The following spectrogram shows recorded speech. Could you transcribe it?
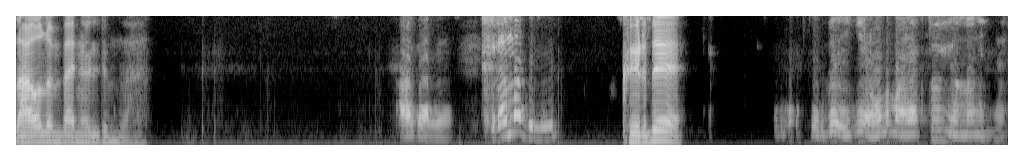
La oğlum ben öldüm la. Aga be. Kıramadı mı? Kırdı. Kırdı kırdı Ege. Oğlum ayakta uyuyorsun lan Ege.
